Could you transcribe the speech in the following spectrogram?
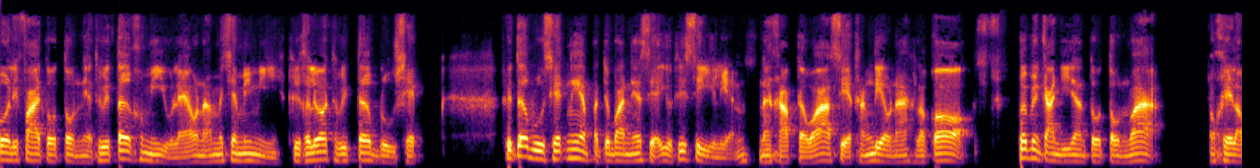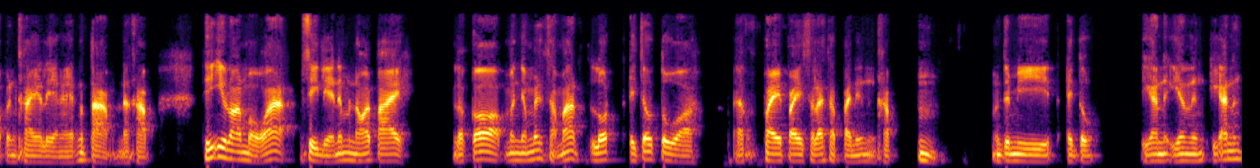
verify ตัวตนเนี่ย Twitter เขามีอยู่แล้วนะ ไม่ใช่ไม่มี คือเขาเรียกว่า Twitter Blue Check Twitter Blue Check เนี่ยปัจจุบันเนี้ยเสียอยู่ที่สี่เหรียญนะครับ แต่ว่าเสียครั้งเดียวนะ แล้วก็เพื่อเป็นการยืนยันตัวตนว่า โอเคเราเป็นใครอะไรยังไงก็ตามนะครับ ที่อีลอนบอกว่าสี่เหรียญเนี่ยมันน้อยไป แล้วก็มันยังไม่สามารถลดไอ้เจ้าตัวไปไปสไลด์ถัดไปนิดนึงครับ อืม มันจะมีไอ้ตัวอีกอันหนึ่งอีกอันหนึ่งอีกอันหนึ่ง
